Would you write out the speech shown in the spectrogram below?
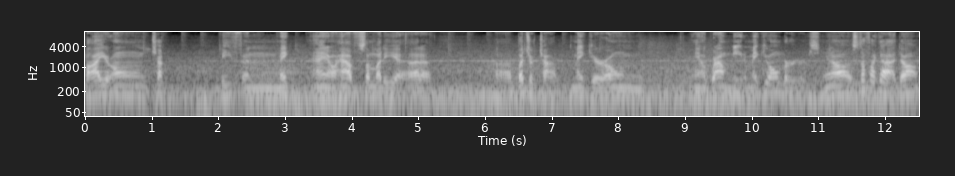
buy your own chuck beef and make you know have somebody at a uh, butcher shop make your own you know ground meat and make your own burgers you know stuff like that. Don't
